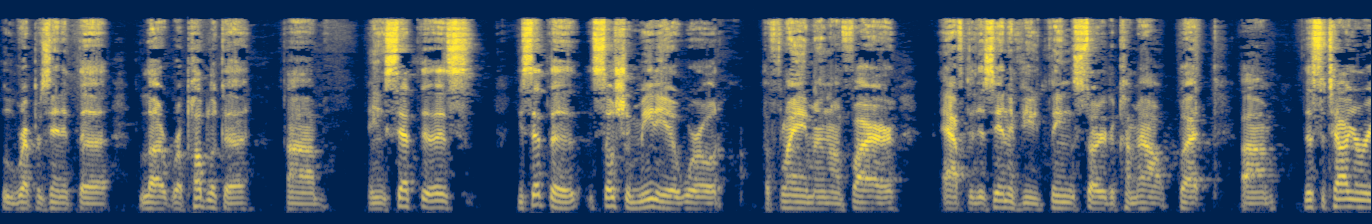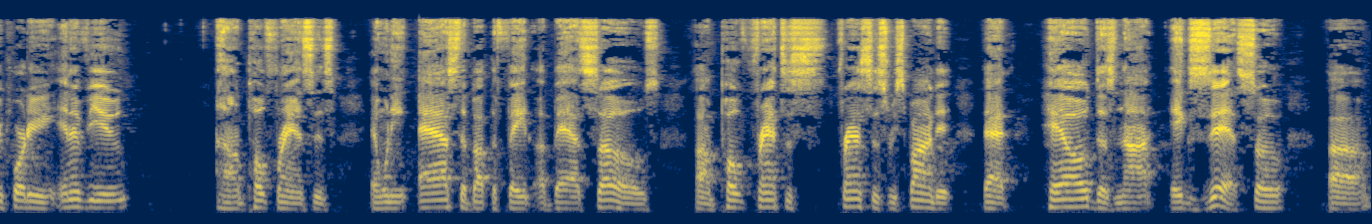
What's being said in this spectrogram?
who represented the La Repubblica, um, and he set this he set the social media world aflame and on fire after this interview. Things started to come out, but um, this Italian reporter interviewed um, Pope Francis, and when he asked about the fate of bad souls, um, Pope Francis Francis responded that hell does not exist. So uh,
